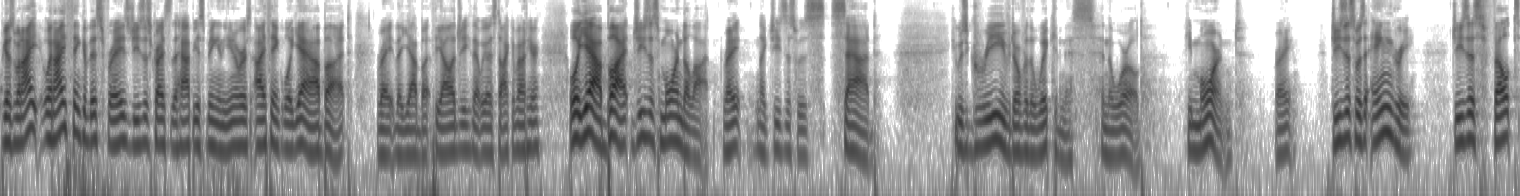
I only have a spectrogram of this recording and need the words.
Because when I when I think of this phrase, Jesus Christ is the happiest being in the universe, I think, well, yeah, but, right, the yeah, but theology that we always talk about here. Well, yeah, but Jesus mourned a lot, right? Like Jesus was sad. He was grieved over the wickedness in the world. He mourned, right? Jesus was angry. Jesus felt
